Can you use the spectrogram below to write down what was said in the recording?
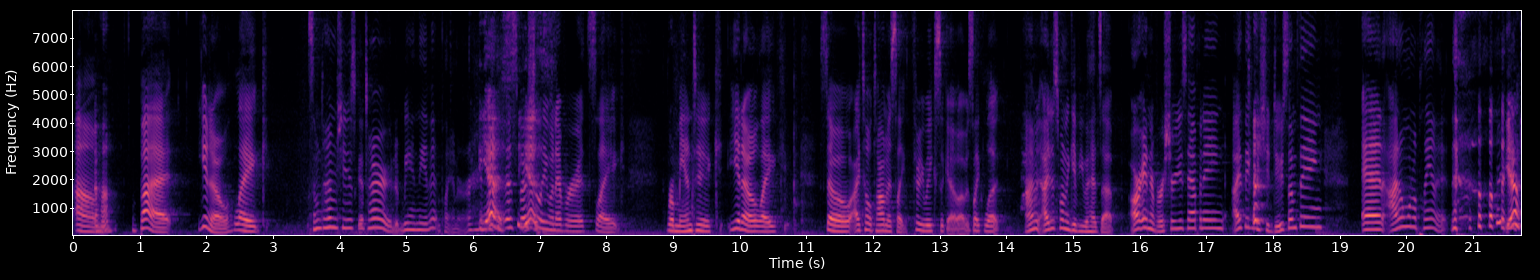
Um, Uh-huh. But, you know, like sometimes you just get tired of being the event planner. Yes, Especially yes. whenever it's like romantic, you know, like. So I told Thomas like three weeks ago, I was like, look, I'm, I just want to give you a heads up. Our anniversary is happening. I think we should do something. And I don't want to plan it. Like, Yeah,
